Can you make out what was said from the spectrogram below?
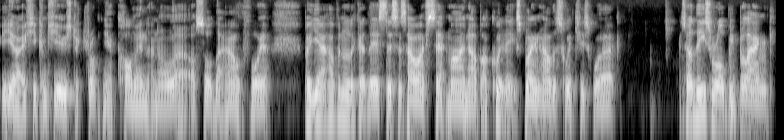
you know if you're confused, just drop me a comment and I'll uh, I'll sort that out for you. But yeah, having a look at this, this is how I've set mine up. I'll quickly explain how the switches work. So these will all be blank.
